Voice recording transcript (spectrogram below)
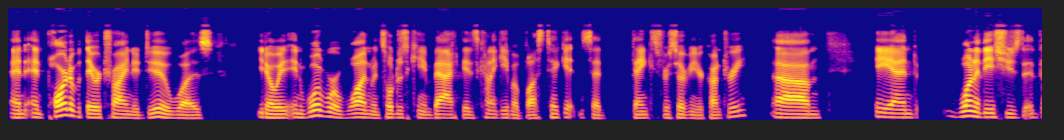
And and part of what they were trying to do was, you know, in, in World War One, when soldiers came back, they just kind of gave them a bus ticket and said, "Thanks for serving your country." Um, and one of the issues that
